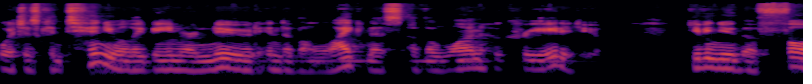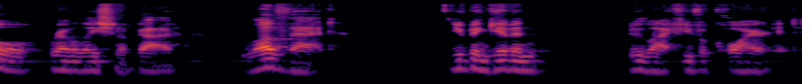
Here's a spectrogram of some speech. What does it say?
which is continually being renewed into the likeness of the one who created you, giving you the full revelation of God. Love that. You've been given new life, you've acquired it.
